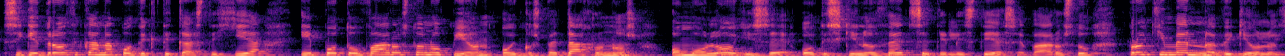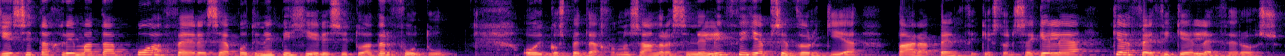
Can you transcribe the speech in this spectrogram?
συγκεντρώθηκαν αποδεικτικά στοιχεία υπό το βάρος των οποίων ο 25χρονο ομολόγησε ότι σκηνοθέτησε τη ληστεία σε βάρος του προκειμένου να δικαιολογήσει τα χρήματα που αφαίρεσε από την επιχείρηση του αδερφού του. Ο 25χρονο άνδρας συνελήφθη για ψευδορκία, παραπέμφθηκε στον εισαγγελέα και αφέθηκε ελεύθερος.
